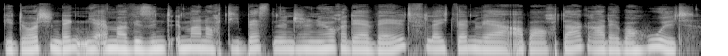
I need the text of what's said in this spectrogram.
Wir Deutschen denken ja immer, wir sind immer noch die besten Ingenieure der Welt. Vielleicht werden wir aber auch da gerade überholt.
